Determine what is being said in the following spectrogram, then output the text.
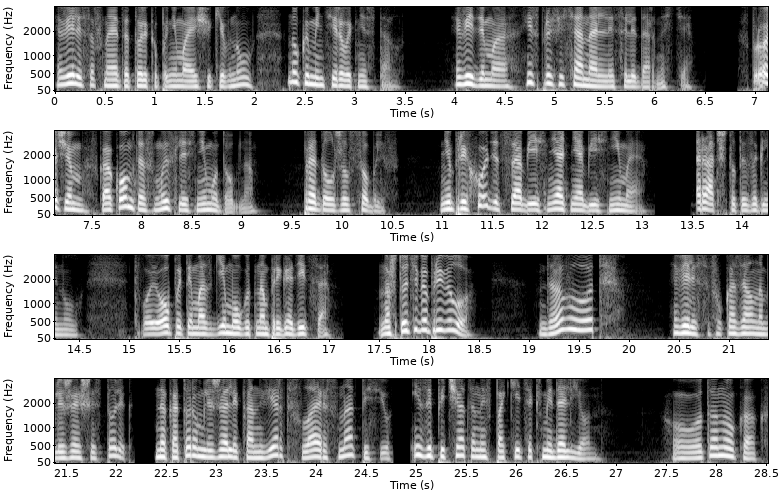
Велесов на это только понимающе кивнул, но комментировать не стал. Видимо, из профессиональной солидарности. Впрочем, в каком-то смысле с ним удобно. Продолжил Соболев. Не приходится объяснять необъяснимое. Рад, что ты заглянул. Твой опыт и мозги могут нам пригодиться. Но что тебя привело? Да вот, Велесов указал на ближайший столик, на котором лежали конверт, флаер с надписью и запечатанный в пакетик медальон. «Вот оно как.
